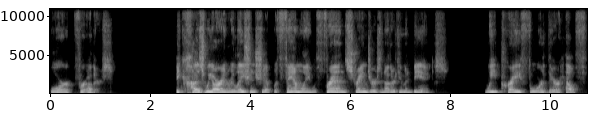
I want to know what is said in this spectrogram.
or for others. Because we are in relationship with family, with friends, strangers, and other human beings, we pray for their health,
